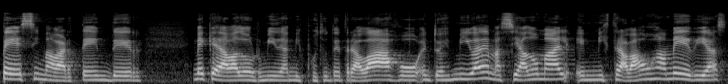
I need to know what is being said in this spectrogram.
pésima bartender me quedaba dormida en mis puestos de trabajo, entonces me iba demasiado mal en mis trabajos a medias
